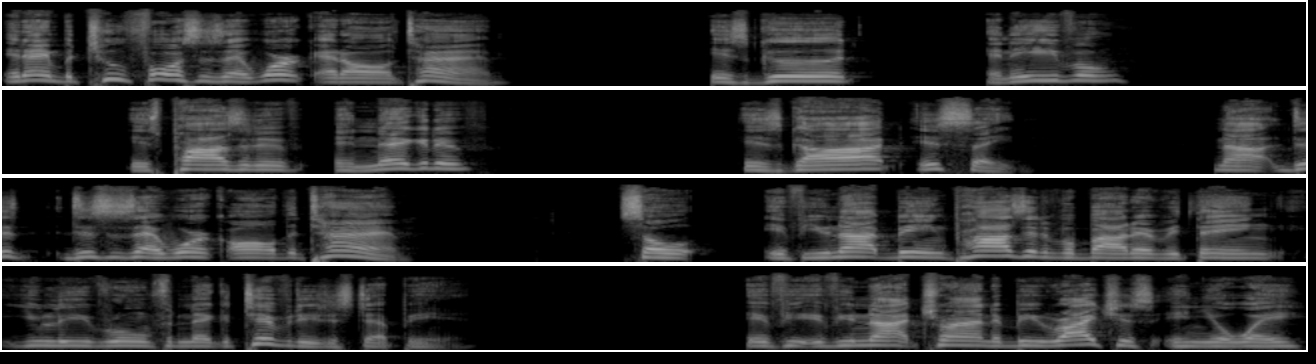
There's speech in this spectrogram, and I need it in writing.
it ain't but two forces at work at all time. It's good and evil. It's positive and negative. It's God. It's Satan. Now this this is at work all the time. So if you're not being positive about everything, you leave room for negativity to step in. If you if you're not trying to be righteous in your way,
